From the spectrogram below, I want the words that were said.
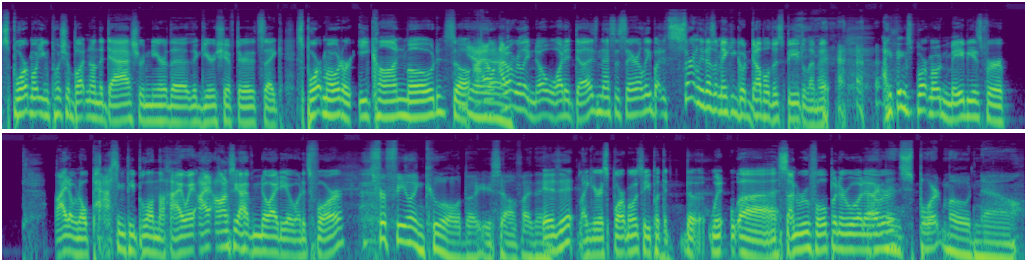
sport mode. You can push a button on the dash or near the, the gear shifter. It's like sport mode or econ mode. So I, don't, I don't really know what it does necessarily, but it certainly doesn't make you go double the speed limit. I think sport mode maybe is for. I don't know, passing people on the highway. I honestly, I have no idea what it's for. It's for feeling cool about yourself, I think. Is it like you're in sport mode, so you put the the uh, sunroof open or whatever? I'm in sport mode now.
